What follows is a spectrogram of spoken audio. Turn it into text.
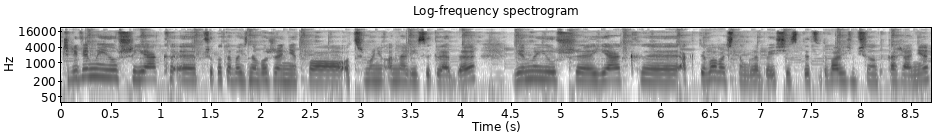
czyli wiemy już, jak e, przygotować nawożenie po otrzymaniu analizy gleby. Wiemy już, e, jak e, aktywować tę glebę, jeśli zdecydowaliśmy się na odkażanie.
